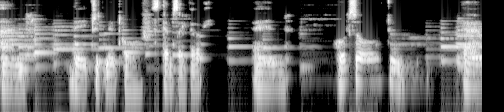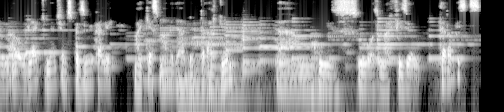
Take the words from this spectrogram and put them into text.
and the treatment of stem cell therapy and also to um, I would like to mention specifically my case manager Dr. Arjun um, who is who was my physiotherapist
